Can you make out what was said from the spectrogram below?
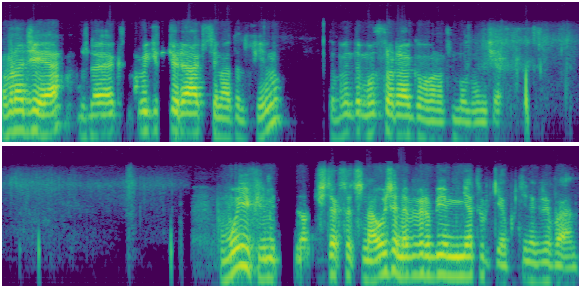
Mam nadzieję, że jak kiedyś reakcję na ten film, to będę mocno reagował na tym momencie. Bo moje filmy się tak zaczynały, że najpierw robiłem miniaturki, a później nagrywałem.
